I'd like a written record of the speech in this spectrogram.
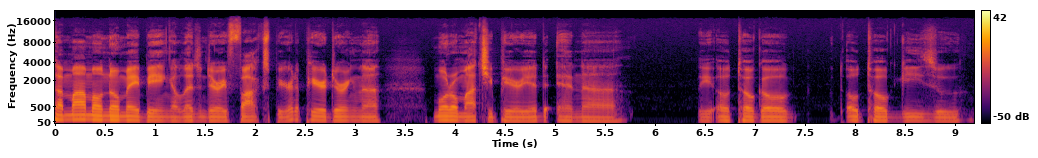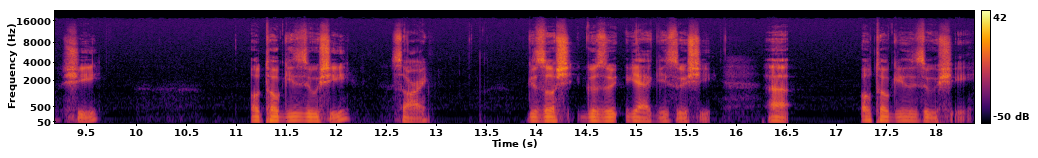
Tamamo no Me being a legendary fox spirit appeared during the Muromachi period in uh, the Otogo Otogizushi. Otogizushi, sorry. Gizushi, Gizu, yeah, Gizushi. Uh, Otogizushi.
